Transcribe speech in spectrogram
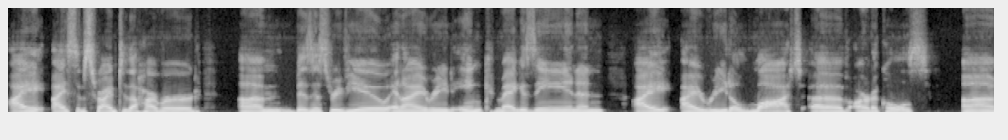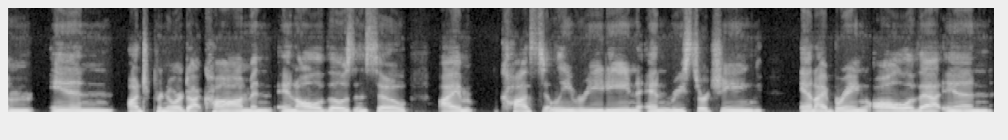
I I subscribe to the Harvard um, Business Review and I read Inc. magazine and I I read a lot of articles um, in entrepreneur.com and and all of those and so I'm constantly reading and researching and I bring all of that in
